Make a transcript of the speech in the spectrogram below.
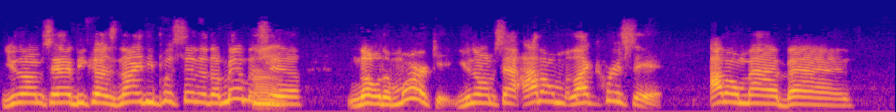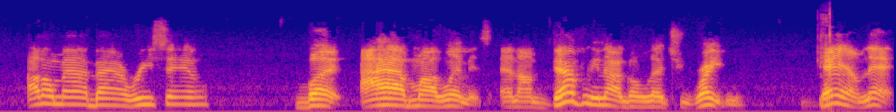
You know what I'm saying? Because 90% of the membership mm. know the market. You know what I'm saying? I don't like Chris said, I don't mind buying, I don't mind buying resale, but I have my limits. And I'm definitely not gonna let you rate me. Damn that.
